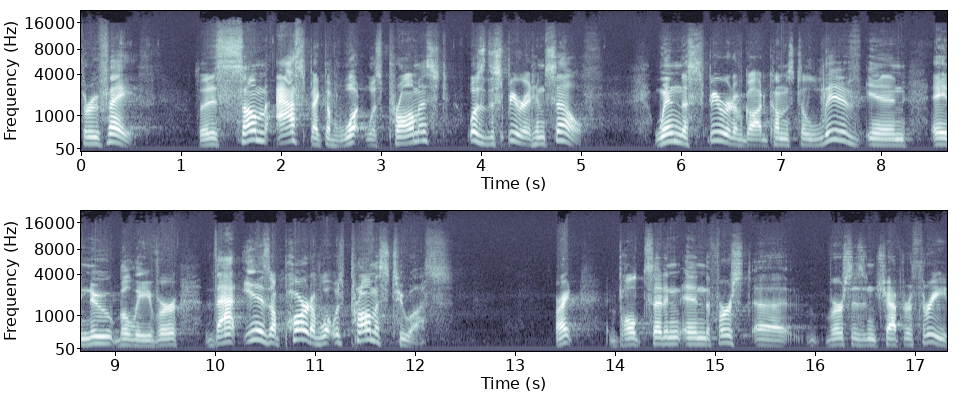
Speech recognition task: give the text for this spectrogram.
through faith. So it is some aspect of what was promised was the Spirit Himself when the Spirit of God comes to live in a new believer, that is a part of what was promised to us. Right? Paul said in, in the first uh, verses in chapter 3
